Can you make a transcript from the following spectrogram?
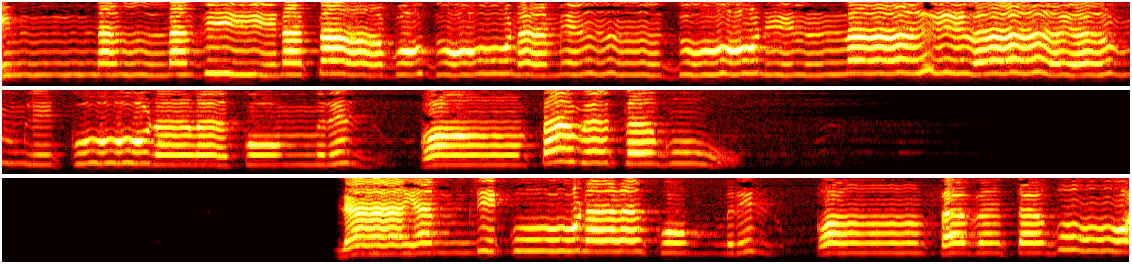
إن الذين تعبدون من دون الله لا يملكون لكم رزقا فابتغوا لا يملكون لكم رزقا فابتغوا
